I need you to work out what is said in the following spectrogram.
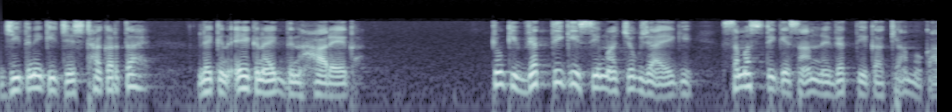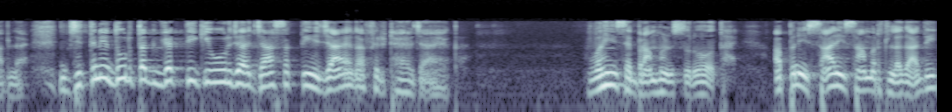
जीतने की चेष्टा करता है, लेकिन एक ना एक दिन हारेगा। क्योंकि व्यक्ति की सीमा चुक जाएगी, समष्टि के सामने व्यक्ति का क्या मुकाबला है। जितनी दूर तक व्यक्ति की ऊर्जा जा सकती है, जाएगा, फिर ठहर जाएगा। वहीं से ब्राह्मण शुरू होता है। अपनी सारी सामर्थ्य लगा दी,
